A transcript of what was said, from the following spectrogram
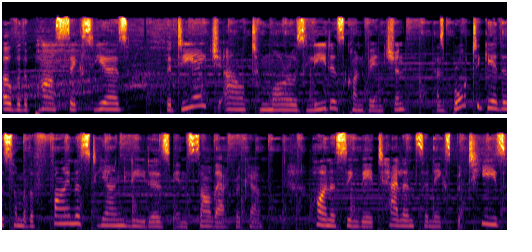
Over the past six years, the DHL Tomorrow's Leaders Convention has brought together some of the finest young leaders in South Africa, harnessing their talents and expertise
